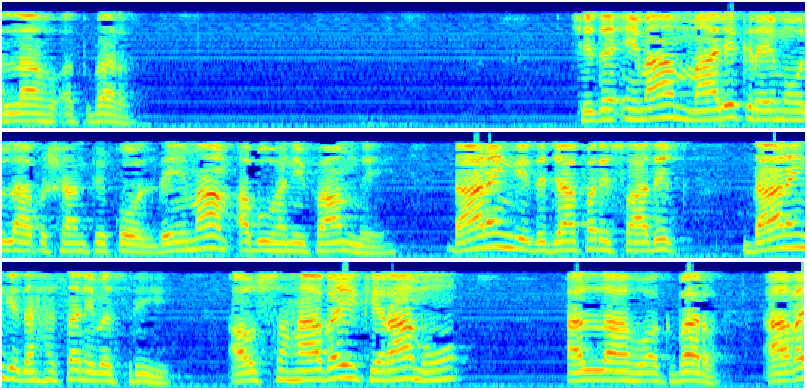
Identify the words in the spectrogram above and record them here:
الله اکبر چې د امام مالک رحم الله په شانته قول د امام ابو حنیفه هم دی دارنګي د جعفر صادق دارنګي د حسن بصری او صحابه کرامو الله اکبر هغه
